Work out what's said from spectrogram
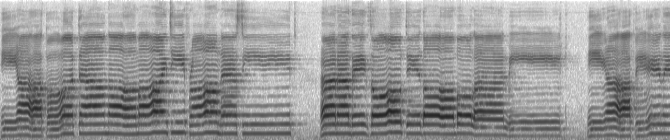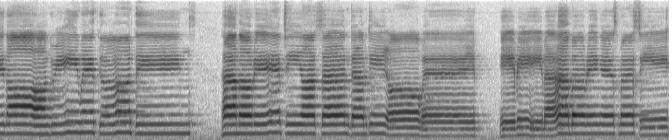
He hath put down the mighty from their seat, and hath exalted the humble and meek. He hath filled the hungry with good things, and the rich he hath sent empty mercy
